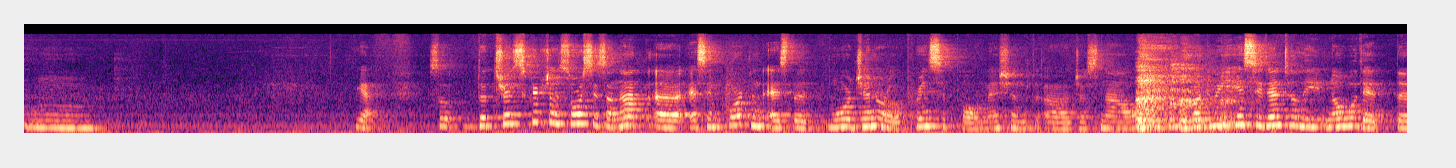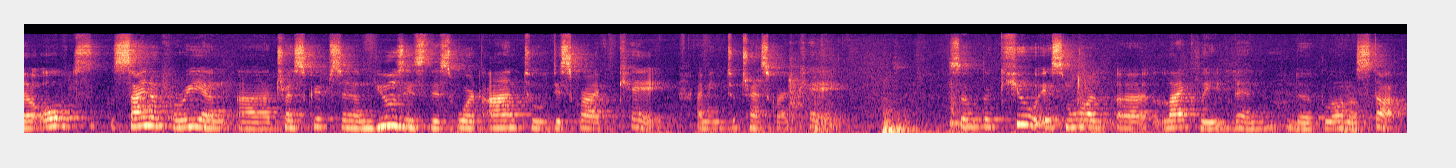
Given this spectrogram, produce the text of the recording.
um, yeah, So the transcription sources are not uh, as important as the more general principle mentioned uh, just now, but we incidentally know that the old Sino-Korean uh, transcription uses this word an to describe k, I mean to transcribe k. So the q is more uh, likely than the glottal stop.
